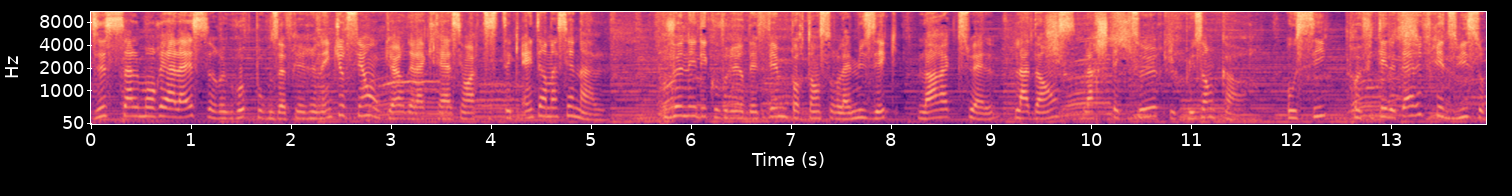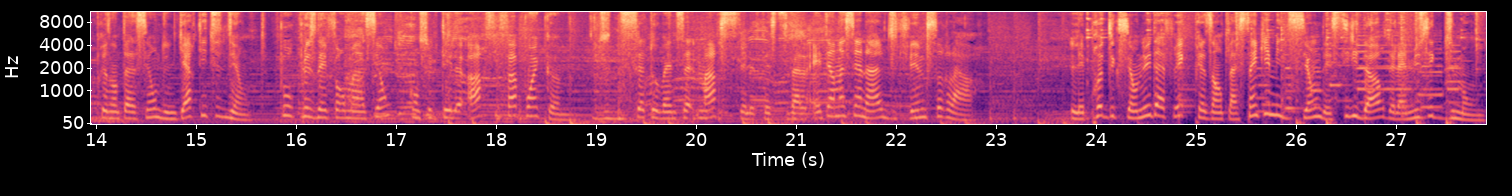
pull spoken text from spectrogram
10 salles montréalaises se regroupent pour vous offrir une incursion au cœur de la création artistique internationale. Venez découvrir des films portant sur la musique, l'art actuel, la danse, l'architecture et plus encore. Aussi, profitez de tarifs réduits sur présentation d'une carte étudiante. Pour plus d'informations, consultez le artfifa.com. Du 17 au 27 mars, c'est le Festival international du film sur l'art. Les productions Nuit d'Afrique présentent la cinquième édition des Silidor de la musique du monde.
